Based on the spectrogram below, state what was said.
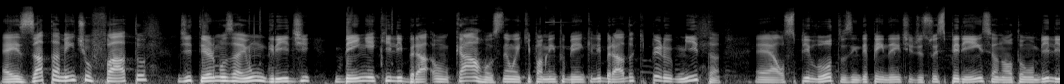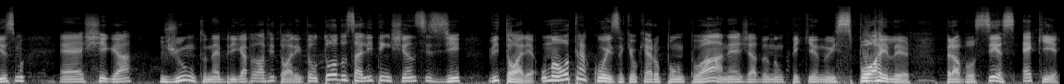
é exatamente o fato de termos aí um grid bem equilibrado, um carros, né, um equipamento bem equilibrado que permita é, aos pilotos, independente de sua experiência no automobilismo, é, chegar junto, né, brigar pela vitória. Então todos ali têm chances de vitória. Uma outra coisa que eu quero pontuar, né, já dando um pequeno spoiler para vocês, é que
